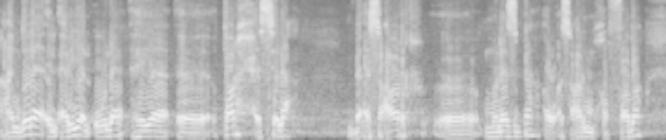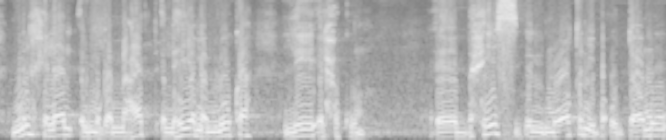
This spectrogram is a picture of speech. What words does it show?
عندنا الآلية الأولى هي طرح السلع بأسعار آه، مناسبة أو أسعار مخفضة من خلال المجمعات اللي هي مملوكة للحكومة. آه، بحيث المواطن يبقى قدامه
